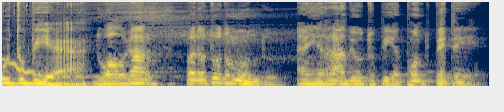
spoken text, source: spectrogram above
Utopia. Do Algarve para todo o mundo, em radioutopia.pt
